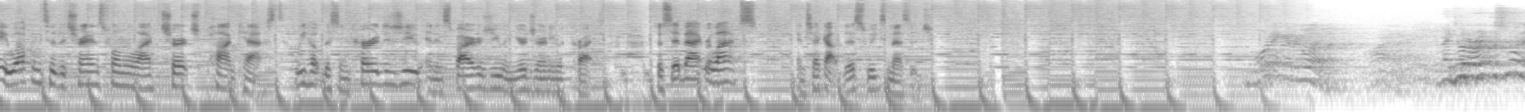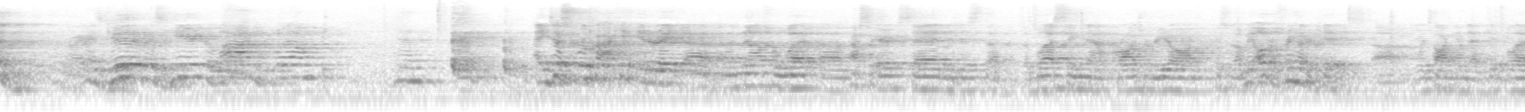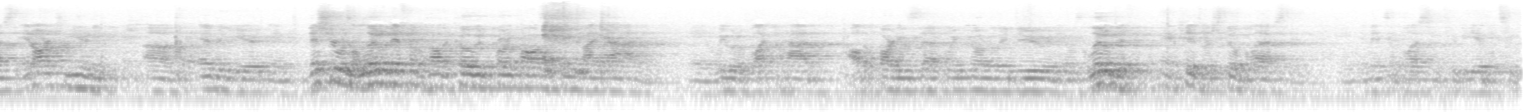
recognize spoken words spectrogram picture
Hey, welcome to the Transforming Life Church podcast. We hope this encourages you and inspires you in your journey with Christ. So sit back, relax, and check out this week's message. Good morning, everyone. Everybody doing all right this morning? Everybody's good. Everybody's here. You're alive well. And hey, just real quick, I can't iterate uh, enough of what uh, Pastor Eric said and just uh, the blessing that Roger and Rita are. I mean, over 300 kids we're talking that get blessed in our community um, every year. And this year was a little different with all the COVID protocols and things like that. And, and we would have liked to have all the parties that we normally do, and it was a little different. And kids are still blessed, and, and it's a blessing to be able to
